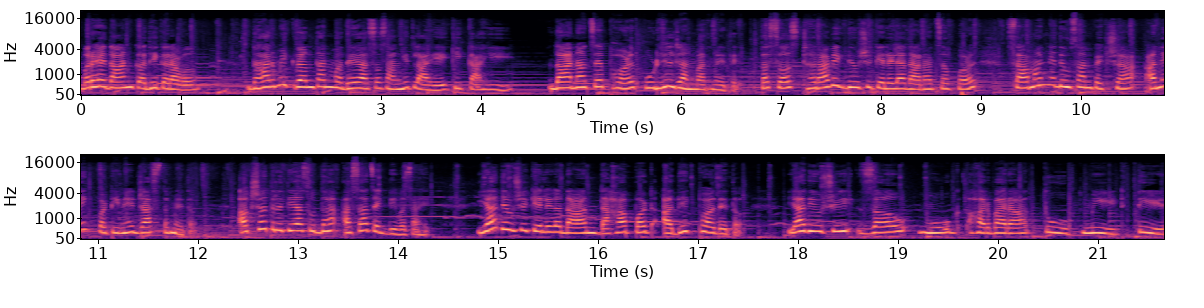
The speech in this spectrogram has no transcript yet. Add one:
बरं हे दान कधी करावं? धार्मिक ग्रंथांमध्ये असं सांगितलं आहे की काही दानाचे फळ पुढील जन्मात मिळते. तसंच ठराविक दिवशी केलेल्या दानाचं फळ सामान्य दिवसांपेक्षा अनेक पटीने जास्त मिळतं. अक्षय तृतीया सुद्धा असाच एक दिवस आहे. या दिवशी केलेलं दान दहा पट अधिक फळ देतं. या दिवशी जव मूग हरभरा तूप मीठ तीळ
